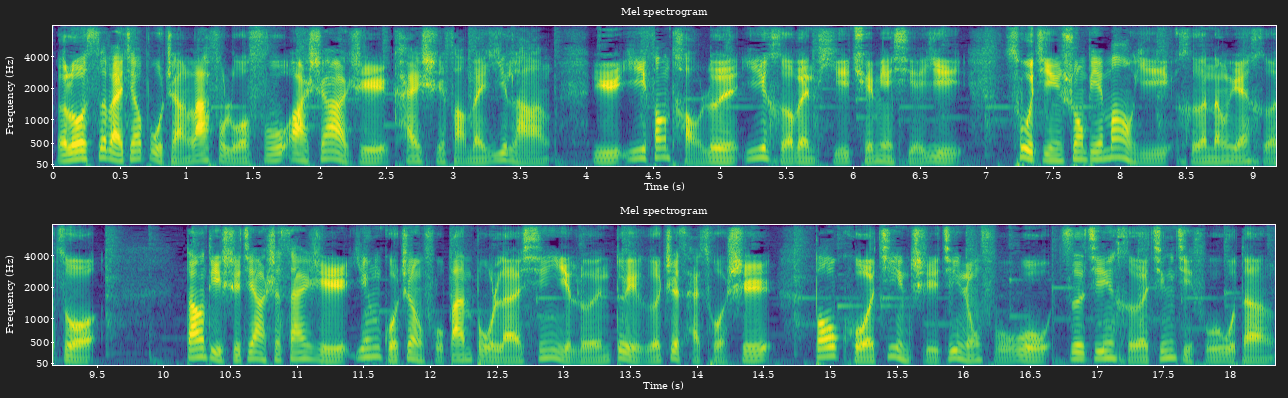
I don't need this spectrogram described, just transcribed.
俄罗斯外交部长拉夫罗夫二十二日开始访问伊朗，与伊方讨论伊核问题全面协议，促进双边贸易和能源合作。当地时间二十三日，英国政府颁布了新一轮对俄制裁措施，包括禁止金融服务、资金和经济服务等。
